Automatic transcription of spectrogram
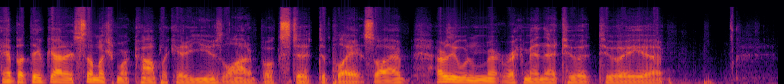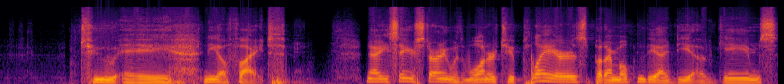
and, but they've got it so much more complicated. You use a lot of books to, to play it. So I I really wouldn't recommend that to a to a uh, to a neophyte. Now you say you're starting with one or two players, but I'm open to the idea of games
